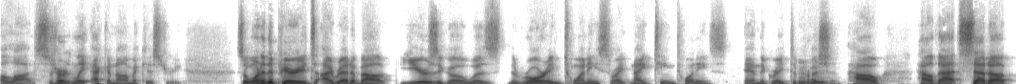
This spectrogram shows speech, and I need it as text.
a lot, certainly economic history. So one of the periods I read about years ago was the Roaring Twenties, right, 1920s, and the Great mm-hmm. Depression. Mm-hmm. How how that set up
